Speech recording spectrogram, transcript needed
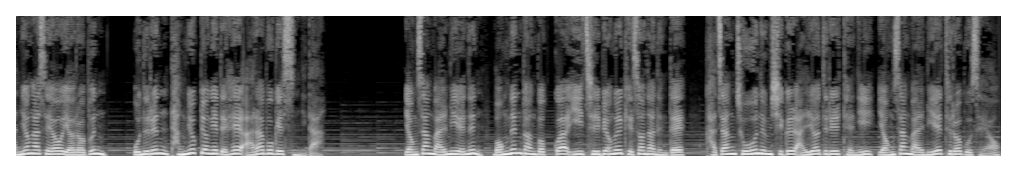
안녕하세요 여러분. 오늘은 당뇨병에 대해 알아보겠습니다. 영상 말미에는 먹는 방법과 이 질병을 개선하는데 가장 좋은 음식을 알려드릴 테니 영상 말미에 들어보세요.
